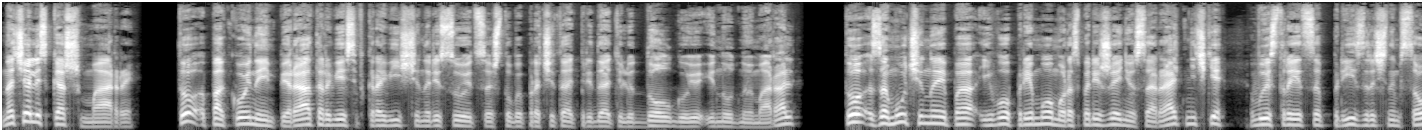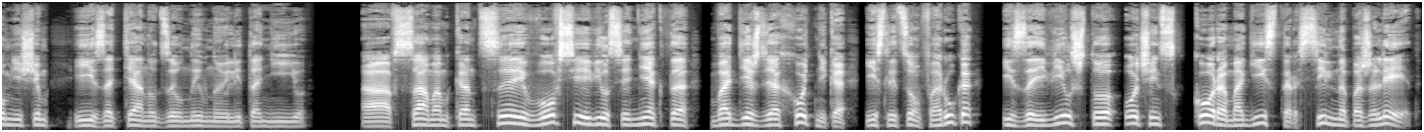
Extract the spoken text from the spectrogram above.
начались кошмары. То покойный император весь в кровище нарисуется, чтобы прочитать предателю долгую и нудную мораль, то замученные по его прямому распоряжению соратнички выстроятся призрачным сомнищем и затянут заунывную литанию, а в самом конце и вовсе явился некто в одежде охотника и с лицом Фарука и заявил, что очень скоро магистр сильно пожалеет.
